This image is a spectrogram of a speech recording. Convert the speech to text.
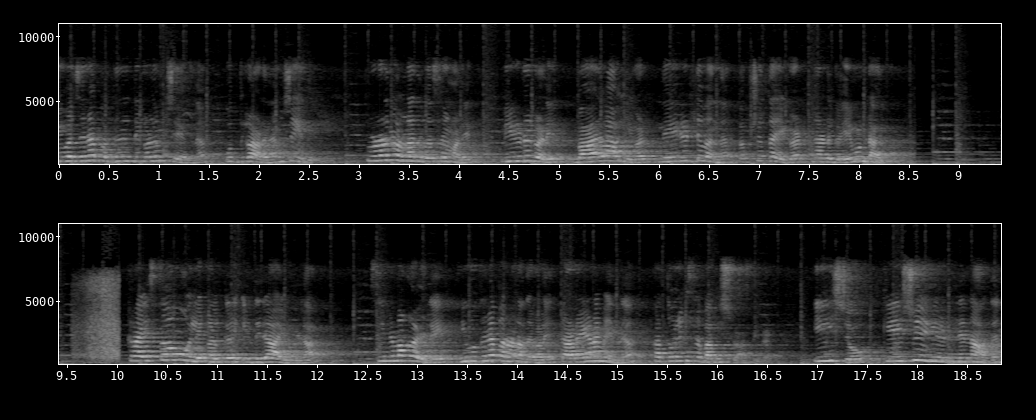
യുവജന പ്രതിനിധികളും ചേർന്ന് ഉദ്ഘാടനം ചെയ്തു. തുടർന്നുള്ള ദിവസങ്ങളിൽ വീടുകളിൽ ഭാരവാഹികൾ നേരിട്ട് വന്ന് വൃക്ഷത്തൈകൾ നടുകയുമുണ്ടായി ക്രൈസ്തവ മൂല്യങ്ങൾക്ക് എതിരായുള്ള സിനിമകളുടെ നൂതന പ്രവണതകളെ തടയണമെന്ന് കത്തോലിക് സഭ വിശ്വാസികൾ. ഈശോ കേശു എരിയുടെ നാഥൻ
